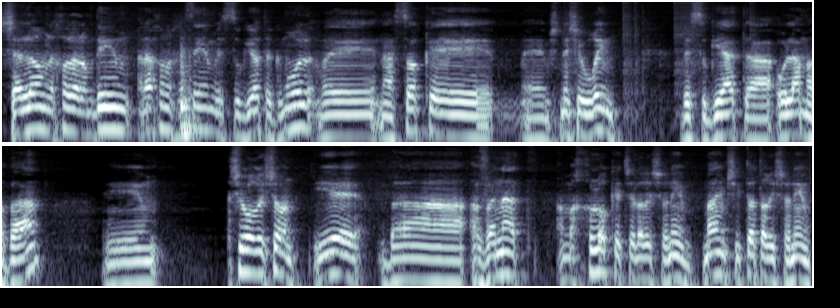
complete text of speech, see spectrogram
שלום לכל הלומדים, אנחנו נכנסים לסוגיות הגמול ונעסוק אה, אה, שני שיעורים בסוגיית העולם הבא. אה, השיעור הראשון יהיה בהבנת המחלוקת של הראשונים, מהם שיטות הראשונים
